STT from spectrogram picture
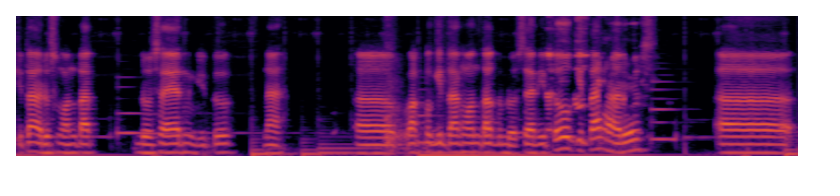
kita harus ngontak dosen gitu. Nah, uh, waktu kita ngontak dosen itu kita harus uh,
